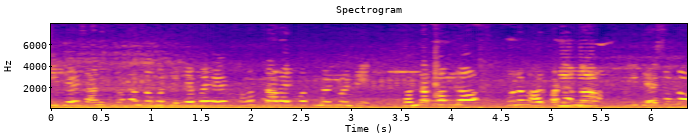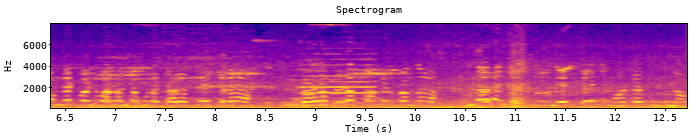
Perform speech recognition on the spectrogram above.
ఈ దేశానికి స్వతంత్రం వచ్చి డెబ్బై ఏడు సంవత్సరాలు అయిపోతున్నటువంటి సందర్భంలో మనం అర్పణంగా ఈ దేశంలో ఉన్నటువంటి వాళ్ళంతా కూడా చాలా స్వేచ్ఛగా చాలా ప్రజాస్వామ్యంగా ఉన్నారని చెప్పి మనం వేదికలకి మాట్లాడుకుంటున్నాం.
